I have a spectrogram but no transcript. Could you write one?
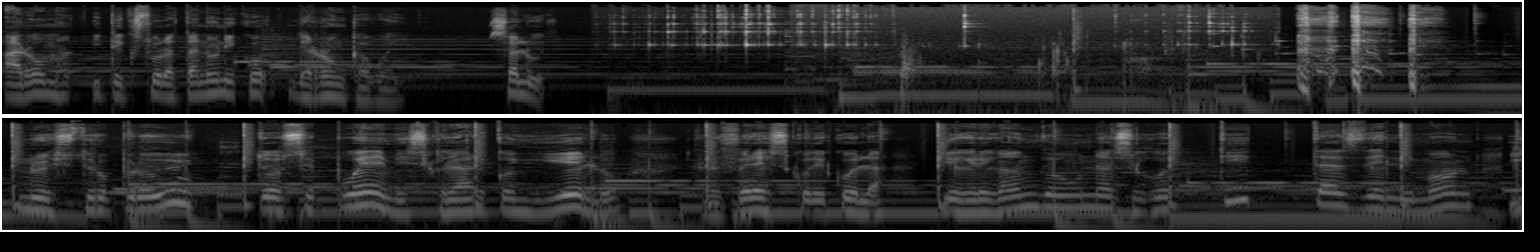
aroma y textura tan único de Roncaway. Salud. Nuestro producto se puede mezclar con hielo, refresco de cola y agregando unas gotitas de limón y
